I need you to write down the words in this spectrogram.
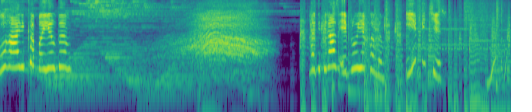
Bu harika bayıldım. Hadi biraz Ebru yapalım. İyi fikir. Hadi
